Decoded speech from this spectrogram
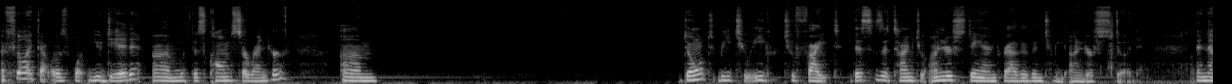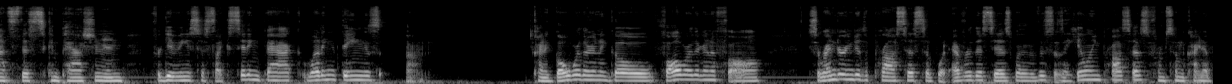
I feel like that was what you did um, with this calm surrender. Um, don't be too eager to fight. This is a time to understand rather than to be understood. And that's this compassion and forgiving. It's just like sitting back, letting things um, kind of go where they're going to go, fall where they're going to fall, surrendering to the process of whatever this is, whether this is a healing process from some kind of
